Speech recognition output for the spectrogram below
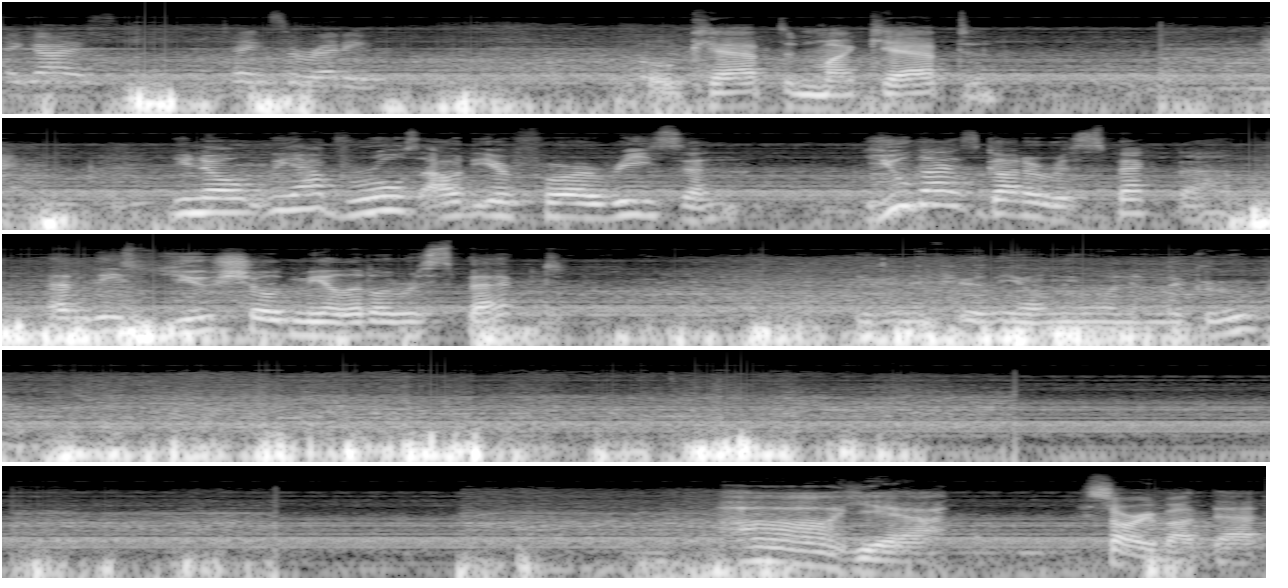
Hey guys, tanks are ready. Oh, Captain, my Captain. You know, we have rules out here for a reason. You guys gotta respect that. At least you showed me a little respect. Even if you're the only one in the group. Ah, yeah. Sorry about that.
